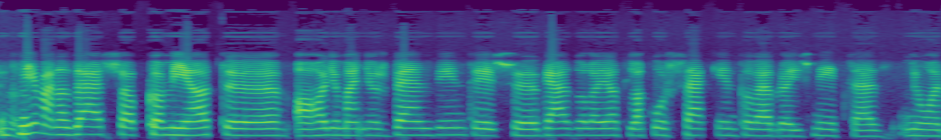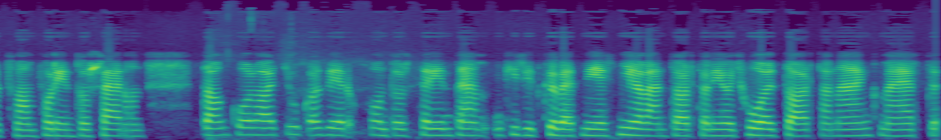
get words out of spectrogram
Nyilván az ársapka miatt a hagyományos benzint és gázolajat lakosságként továbbra is 480 forintos áron tankolhatjuk. Azért fontos szerintem kicsit követni és nyilván tartani, hogy hol tartanánk, mert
